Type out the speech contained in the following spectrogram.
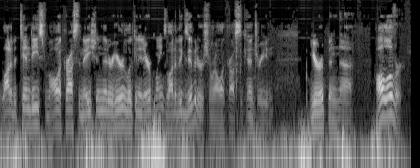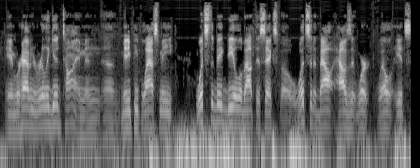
a lot of attendees from all across the nation that are here looking at airplanes, a lot of exhibitors from all across the country and Europe and uh, all over. And we're having a really good time. And uh, many people ask me, What's the big deal about this expo? What's it about? How does it work? Well, it's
